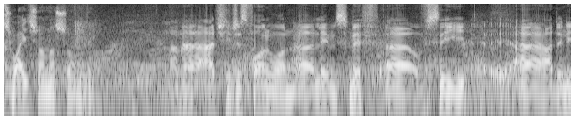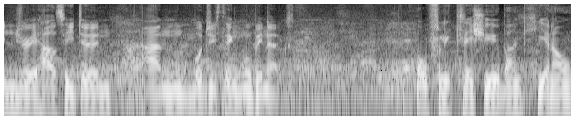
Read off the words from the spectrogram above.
twice on a Sunday. And uh, actually, just final one, uh, Liam Smith uh, obviously uh, had an injury. How's he doing? And what do you think will be next? Hopefully, Chris Eubank. You know,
